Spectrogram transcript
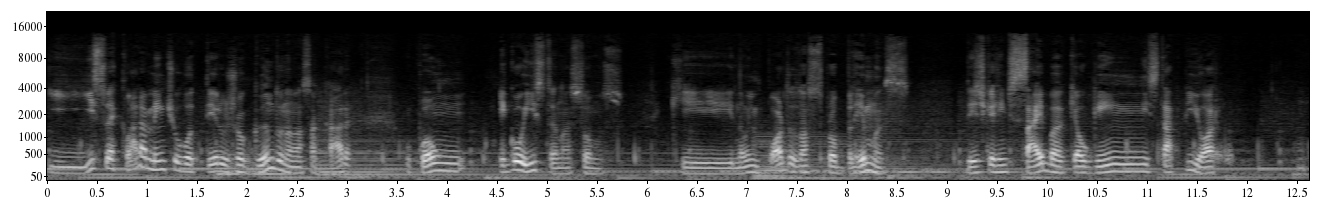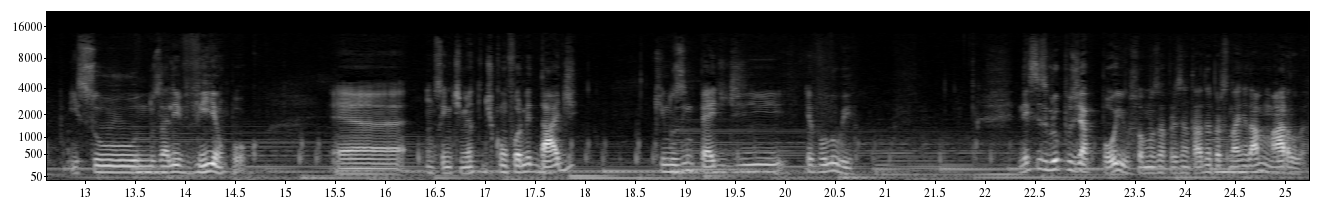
E isso é claramente o roteiro jogando na nossa cara o quão egoísta nós somos. Que não importa os nossos problemas, desde que a gente saiba que alguém está pior. Isso nos alivia um pouco. É um sentimento de conformidade que nos impede de evoluir. Nesses grupos de apoio, somos apresentados a personagem da Marla,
